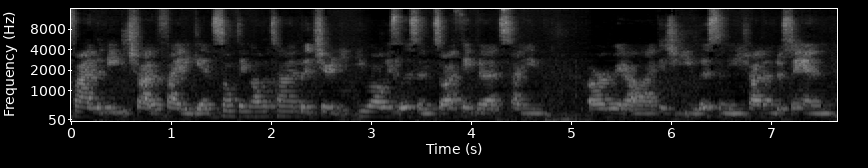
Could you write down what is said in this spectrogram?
find the need to try to fight against something all the time. But you you always listen. So I think that that's how you are a great ally because you, you listen, and you try to understand,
